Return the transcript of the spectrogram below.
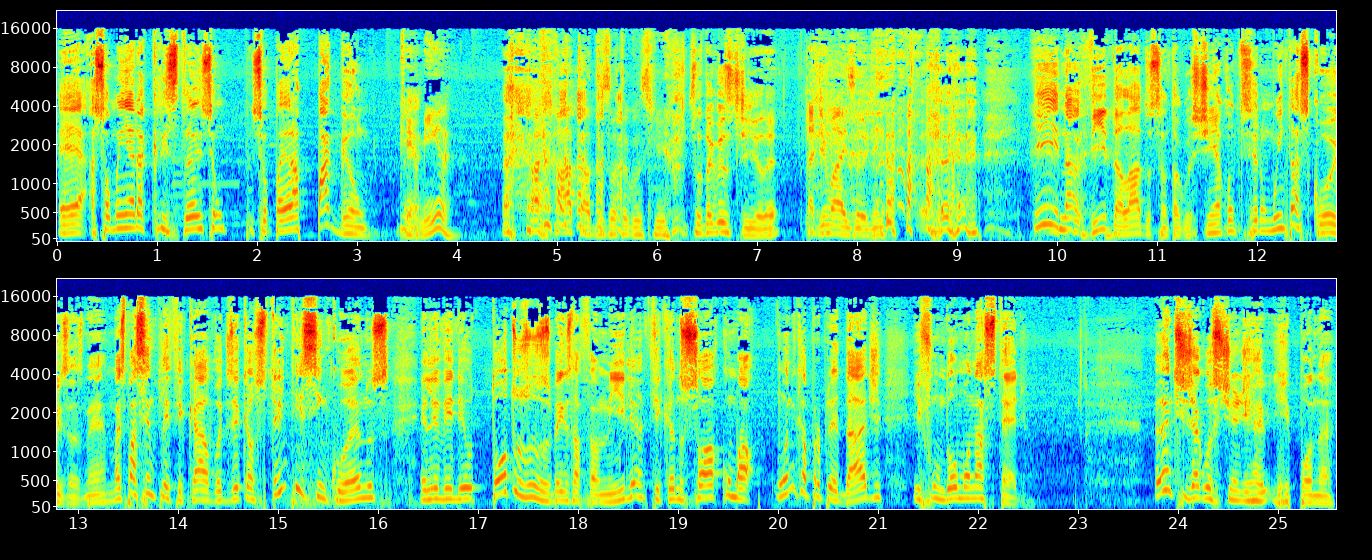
é, a sua mãe era cristã e seu, seu pai era pagão. Quem é né? a minha? ah, tá, do Santo Agostinho. Santo Agostinho, né? Tá demais hoje, hein? E na vida lá do Santo Agostinho aconteceram muitas coisas, né? Mas para simplificar, vou dizer que aos 35 anos ele vendeu todos os bens da família, ficando só com uma única propriedade e fundou o monastério. Antes de Agostinho de Hipona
